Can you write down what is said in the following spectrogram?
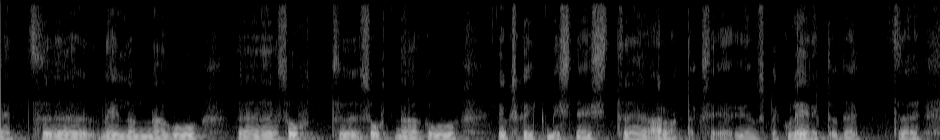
et äh, neil on nagu suht suht nagu ükskõik, mis neist äh, arvatakse ja on spekuleeritud, et äh,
